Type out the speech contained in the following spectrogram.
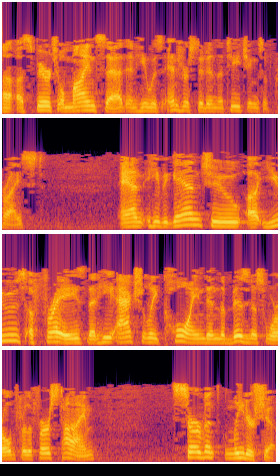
a spiritual mindset and he was interested in the teachings of Christ. And he began to uh, use a phrase that he actually coined in the business world for the first time servant leadership.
